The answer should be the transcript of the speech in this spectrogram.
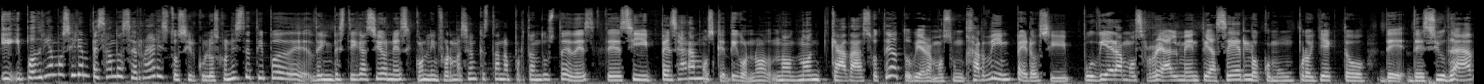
y, y podríamos ir empezando a cerrar estos círculos con este tipo de, de investigaciones, con la información que están aportando ustedes, de si pensáramos que, digo, no, no, no en cada azotea tuviéramos un jardín, pero si pudiéramos realmente hacerlo como un proyecto de, de ciudad,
